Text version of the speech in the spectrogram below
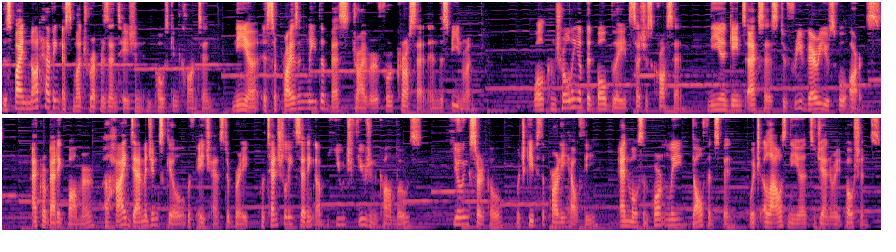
Despite not having as much representation in postgame content, Nia is surprisingly the best driver for Crossette in the speedrun. While controlling a Bitball blade such as Crossette, Nia gains access to three very useful arts. Acrobatic Bomber, a high damaging skill with a chance to break, potentially setting up huge fusion combos, Healing Circle, which keeps the party healthy, and most importantly, Dolphin Spin, which allows Nia to generate potions.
